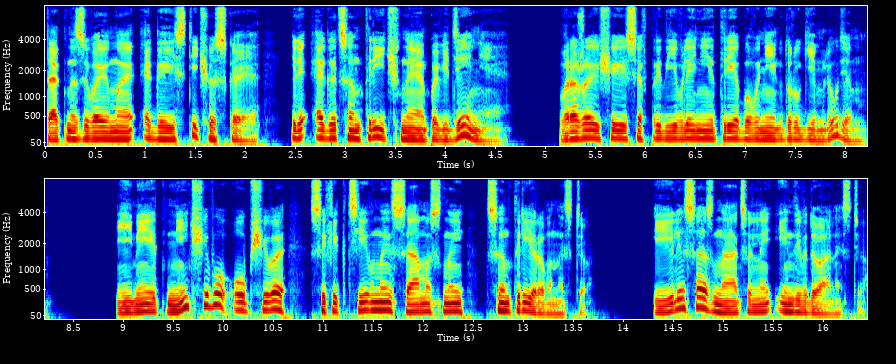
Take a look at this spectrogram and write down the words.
Так называемое эгоистическое или эгоцентричное поведение, выражающееся в предъявлении требований к другим людям, не имеет ничего общего с эффективной самостной центрированностью или сознательной индивидуальностью.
